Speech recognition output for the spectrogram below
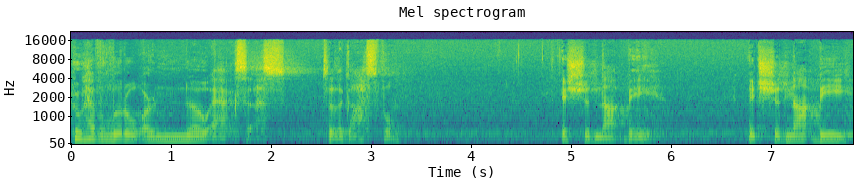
who have little or no access to the gospel. It should not be. It should not be.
